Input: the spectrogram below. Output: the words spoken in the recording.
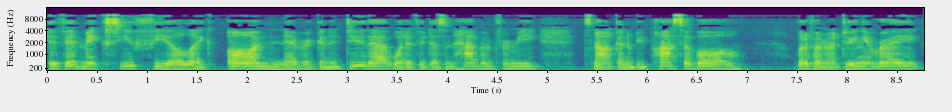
if it makes you feel like, oh, I'm never going to do that, what if it doesn't happen for me? It's not going to be possible. What if I'm not doing it right?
